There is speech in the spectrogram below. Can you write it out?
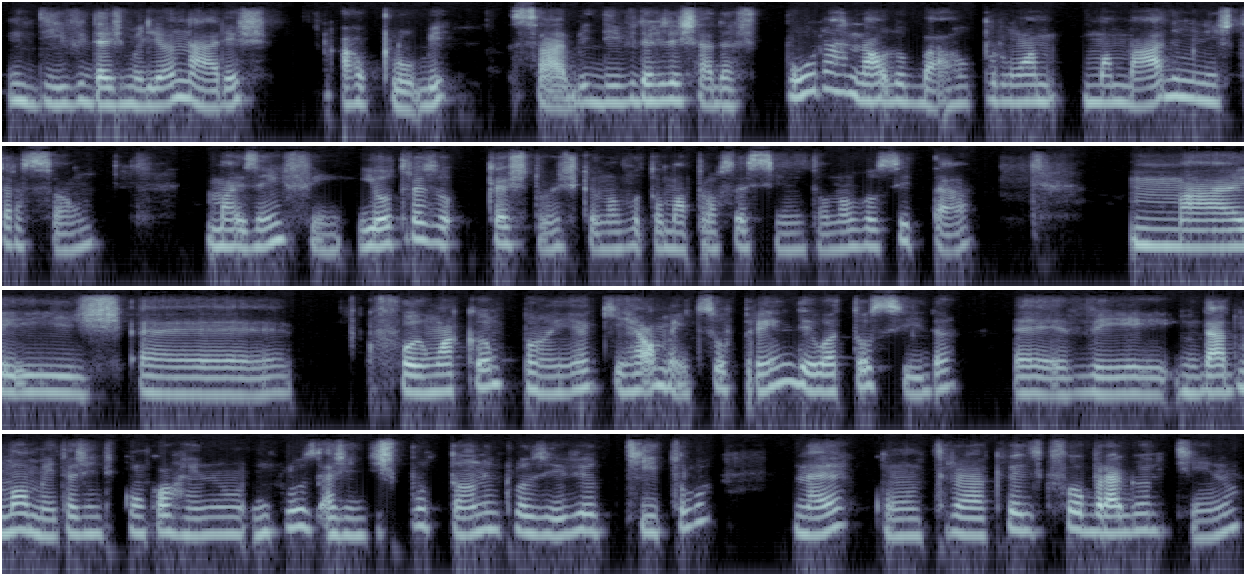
dívidas milionárias ao clube, sabe? Dívidas deixadas por Arnaldo Barro, por uma, uma má administração, mas enfim. E outras questões que eu não vou tomar processinho, então não vou citar, mas é, foi uma campanha que realmente surpreendeu a torcida. É, ver em dado momento a gente concorrendo, a gente disputando inclusive o título, né, contra, acredito que foi o Bragantino,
